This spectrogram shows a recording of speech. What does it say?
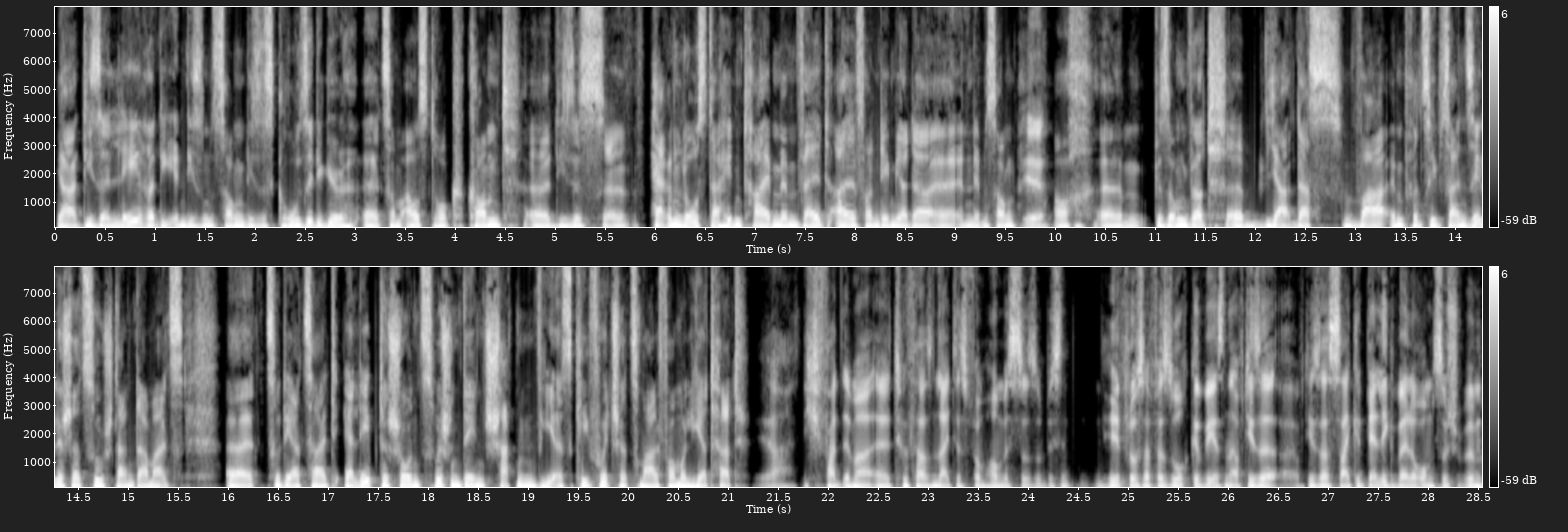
ja, diese Leere, die in diesem Song, dieses Gruselige äh, zum Ausdruck kommt, äh, dieses äh, herrenlos dahintreiben im Weltall, von dem ja da äh, in dem Song yeah. auch ähm, gesungen wird. Äh, ja, das war im Prinzip sein seelischer Zustand damals äh, zu der Zeit. Er lebte schon zwischen den Schatten, wie es Keith Richards mal formuliert hat. Ja, ich fand immer äh, 2000 Light Years from Home ist so, so ein bisschen ein hilfloser Versuch gewesen, auf diese auf dieser Psychedelic-Welle rumzuschwimmen.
